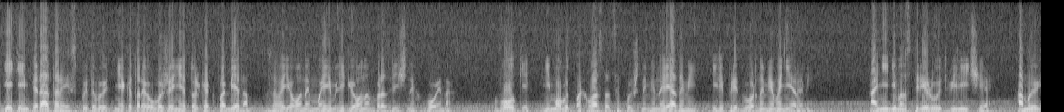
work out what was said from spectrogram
Дети Императора испытывают некоторое уважение только к победам, завоеванным моим легионом в различных войнах. Волки не могут похвастаться пышными нарядами или придворными манерами. Они демонстрируют величие, а мы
